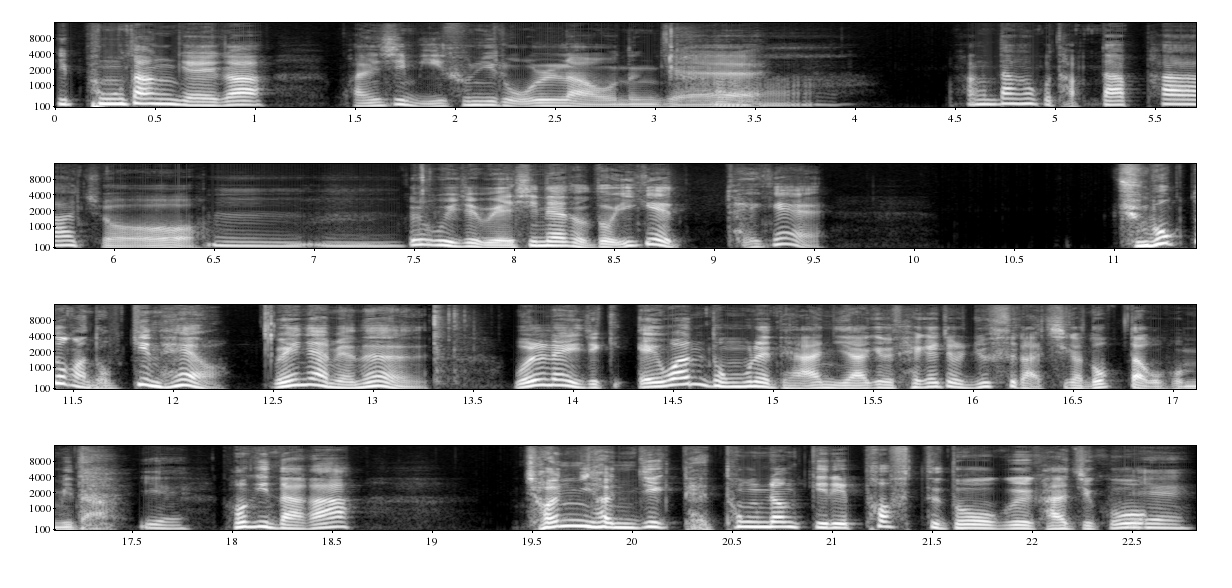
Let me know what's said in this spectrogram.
이 풍산계가 관심 2순위로 올라오는 게 아. 황당하고 답답하죠. 음, 음. 그리고 이제 외신에서도 이게 되게 주목도가 높긴 해요. 왜냐면은 원래 이제 애완동물에 대한 이야기는 세계적으로 뉴스 가치가 높다고 봅니다. 예. 거기다가 전 현직 대통령끼리 first dog을 가지고 예.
